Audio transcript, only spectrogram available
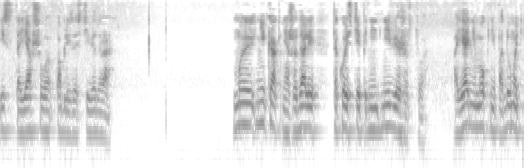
из стоявшего поблизости ведра. Мы никак не ожидали такой степени невежества, а я не мог не подумать,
